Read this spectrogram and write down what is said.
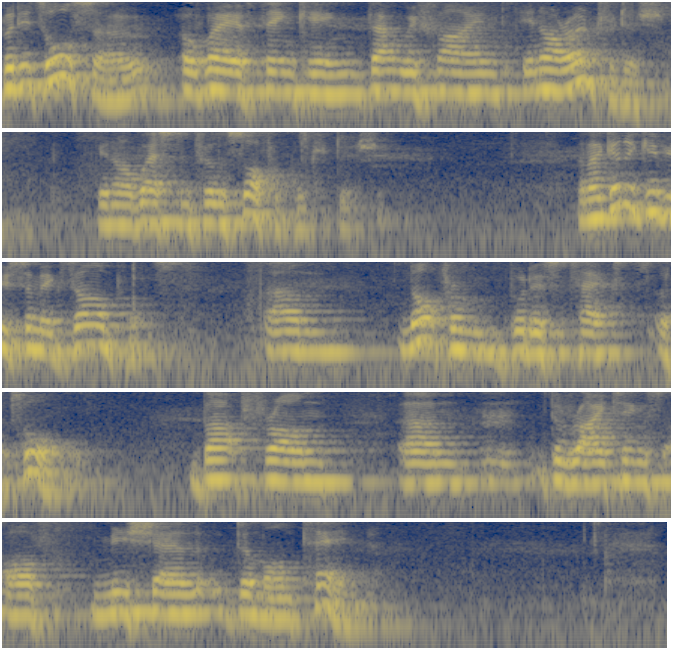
But it's also a way of thinking that we find in our own tradition, in our Western philosophical tradition. And I'm going to give you some examples, um, not from Buddhist texts at all, but from um, the writings of Michel de Montaigne.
